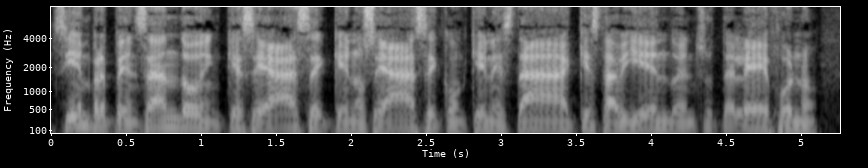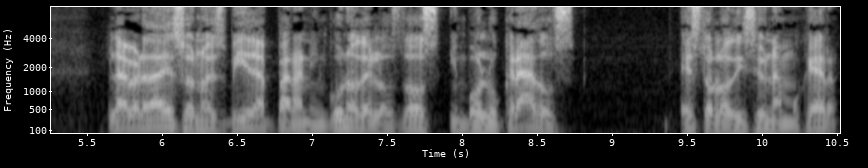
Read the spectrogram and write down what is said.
siempre pensando en qué se hace, qué no se hace, con quién está, qué está viendo en su teléfono. La verdad eso no es vida para ninguno de los dos involucrados. Esto lo dice una mujer.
